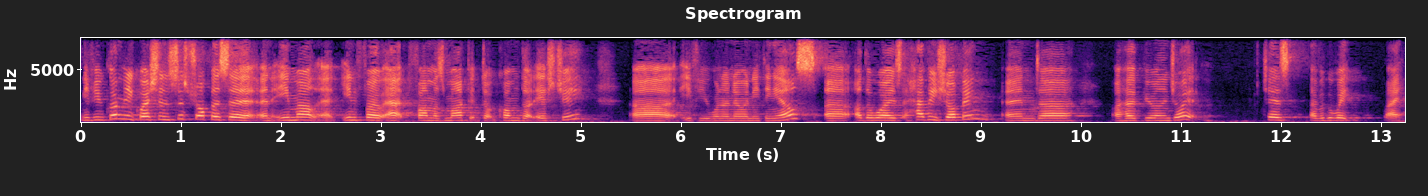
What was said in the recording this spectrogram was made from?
If you've got any questions, just drop us a, an email at info at farmersmarket.com.sg uh, if you want to know anything else. Uh, otherwise, happy shopping and uh, I hope you'll enjoy it. Cheers. Have a good week. Bye.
